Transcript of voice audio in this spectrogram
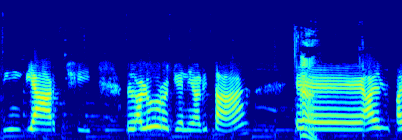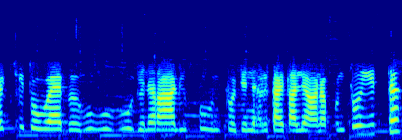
di inviarci la loro genialità eh, al, al sito web www.generali.generalitaitaliana.it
